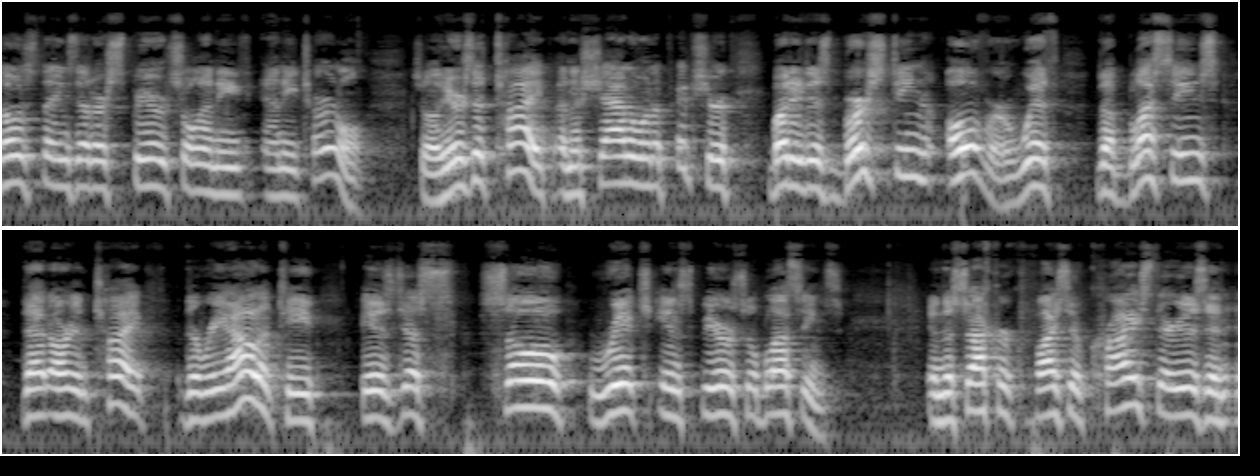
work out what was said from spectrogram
those things that are spiritual and, e- and eternal. So here's a type and a shadow and a picture, but it is bursting over with the blessings that are in type. The reality is just so rich in spiritual blessings. In the sacrifice of Christ, there is an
